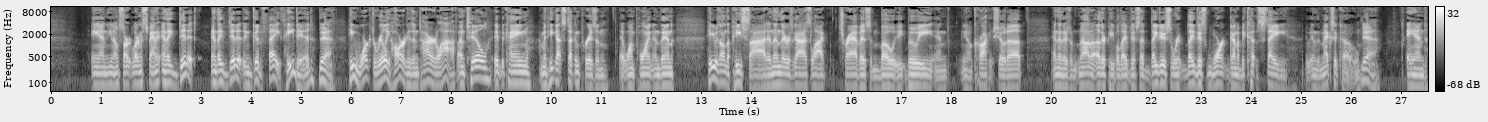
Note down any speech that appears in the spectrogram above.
and you know start learning Spanish. And they did it, and they did it in good faith. He did Yeah. he worked really hard his entire life until it became I mean he got stuck in prison at one point and then he was on the peace side and then there was guys like Travis and Bowie, Bowie and you know Crockett showed up and then there's a lot of other people They've just said they just were they just weren't going to beca- stay in Mexico Yeah. and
